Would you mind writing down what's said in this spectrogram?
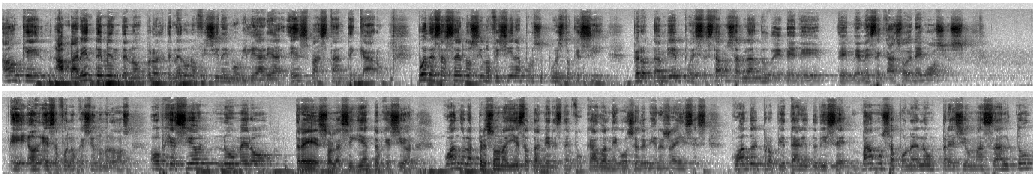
Aunque aparentemente no, pero el tener una oficina inmobiliaria es bastante caro. ¿Puedes hacerlo sin oficina? Por supuesto que sí. Pero también pues estamos hablando de, en este caso, de negocios. Eh, esa fue la objeción número dos. Objeción número tres, o la siguiente objeción. Cuando la persona, y esto también está enfocado al negocio de bienes raíces, cuando el propietario te dice, vamos a ponerle un precio más alto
